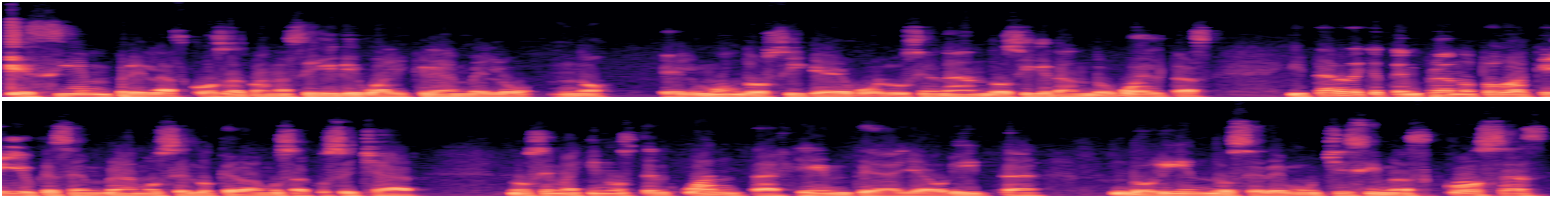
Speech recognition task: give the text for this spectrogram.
que siempre las cosas van a seguir igual y créanmelo, no. El mundo sigue evolucionando, sigue dando vueltas y tarde que temprano todo aquello que sembramos es lo que vamos a cosechar. No se imagina usted cuánta gente hay ahorita doliéndose de muchísimas cosas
